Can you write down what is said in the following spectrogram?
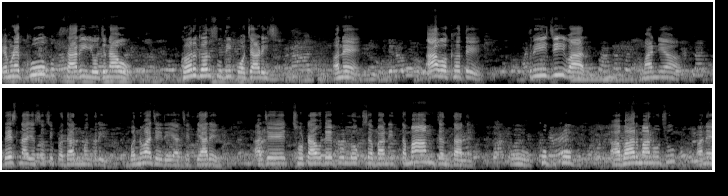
એમણે ખૂબ સારી યોજનાઓ ઘર ઘર સુધી પહોંચાડી છે. અને આ વખતે ત્રીજી વાર માન્ય દેશના યશસ્વી પ્રધાનમંત્રી બનવા જઈ રહ્યા છે. ત્યારે આજે છોટાઉદેપુર લોકસભાની તમામ જનતાને હું ખૂબ ખૂબ આભાર માનું છું અને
